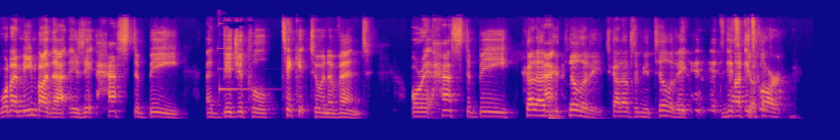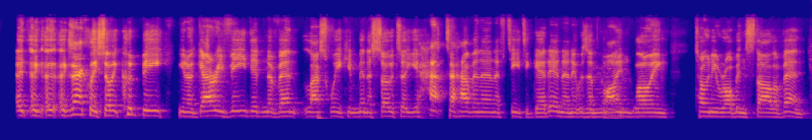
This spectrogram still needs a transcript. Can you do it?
what i mean by that is it has to be a digital ticket to an event or it has to be it's got to have act- utility. It's got to have some utility it, it, it, not just art. Exactly. So it could be you know gary vee did an event last week in minnesota. You had to have an nft to get in and it was a mind-blowing tony robbins style event.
